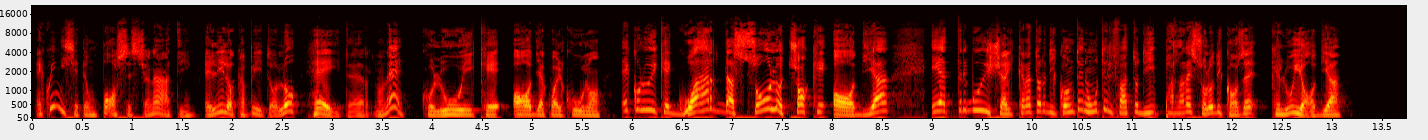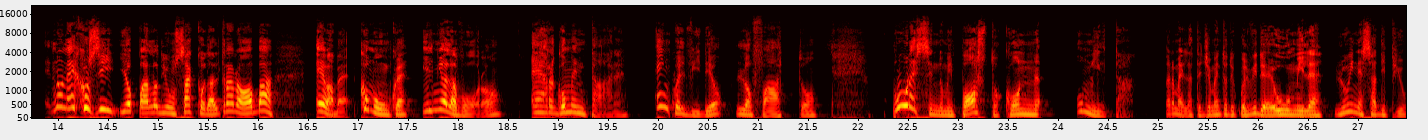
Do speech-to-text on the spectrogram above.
e quindi siete un po' ossessionati. E lì l'ho capito, lo hater non è colui che odia qualcuno, è colui che guarda solo ciò che odia e attribuisce al creatore di contenuti il fatto di parlare solo di cose che lui odia. Non è così, io parlo di un sacco d'altra roba e vabbè, comunque il mio lavoro è argomentare e in quel video l'ho fatto. Pur essendomi posto con umiltà per me l'atteggiamento di quel video è umile, lui ne sa di più.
